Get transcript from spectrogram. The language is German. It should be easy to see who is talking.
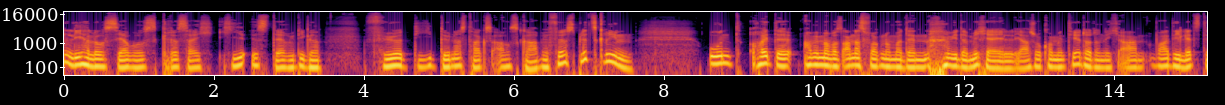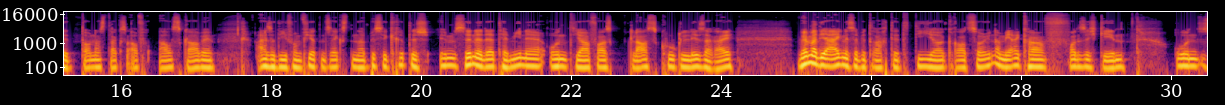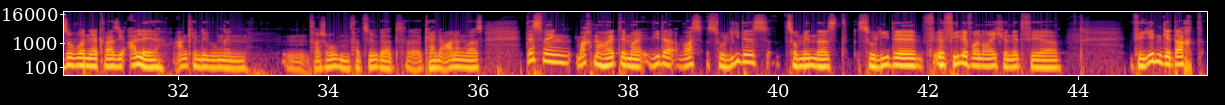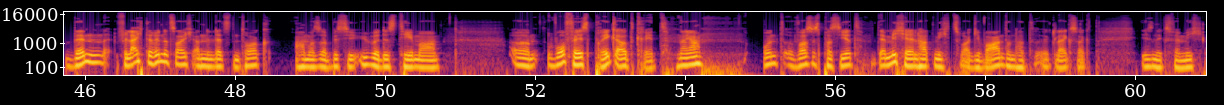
Speaker 1: Hallo, Servus, grüß euch. Hier ist der Rüdiger für die Dönerstagsausgabe für Splitscreen. Und heute habe ich mir was anderes vorgenommen, denn wie der Michael ja schon kommentiert hat und ich auch, war die letzte Donnerstagsausgabe, also die vom 4.6. ein bisschen kritisch im Sinne der Termine und ja fast Glaskugelleserei wenn man die Ereignisse betrachtet, die ja gerade so in Amerika von sich gehen. Und so wurden ja quasi alle Ankündigungen hm, verschoben, verzögert, äh, keine Ahnung was. Deswegen machen wir heute mal wieder was Solides, zumindest solide für viele von euch und nicht für, für jeden gedacht. Denn vielleicht erinnert es euch an den letzten Talk, haben wir so ein bisschen über das Thema ähm, Warface Breakout geredet. Naja, und was ist passiert? Der Michael hat mich zwar gewarnt und hat äh, gleich gesagt, ist nichts für mich.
